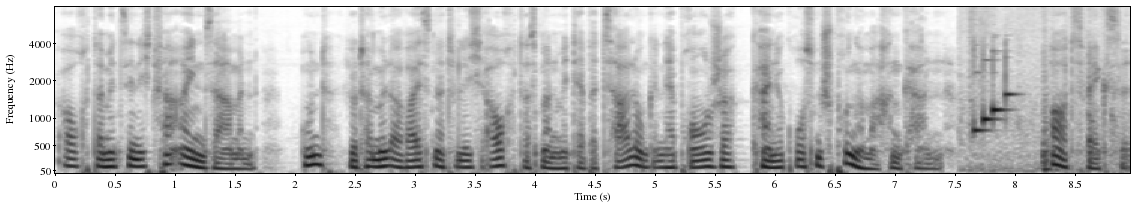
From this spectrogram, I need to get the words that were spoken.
auch damit sie nicht vereinsamen. Und Jutta Müller weiß natürlich auch, dass man mit der Bezahlung in der Branche keine großen Sprünge machen kann. Ortswechsel.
